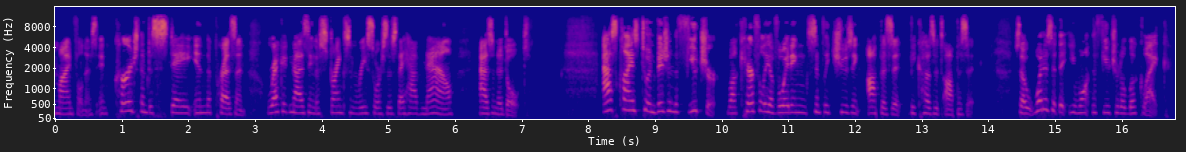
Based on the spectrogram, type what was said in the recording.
mindfulness. Encourage them to stay in the present recognizing the strengths and resources they have now as an adult ask clients to envision the future while carefully avoiding simply choosing opposite because it's opposite. So what is it that you want the future to look like?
